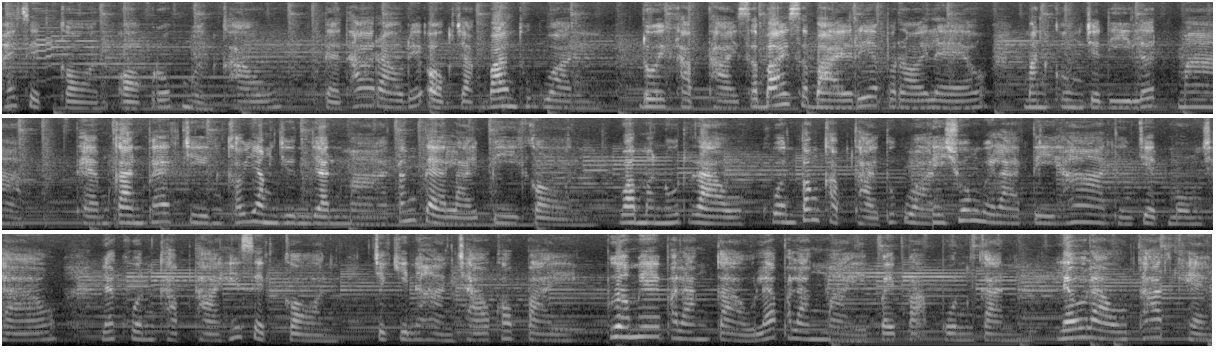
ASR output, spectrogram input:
ให้เสร็จก่อนออกรบเหมือนเขา แต่ถ้าเราได้ออกจากบ้านทุกวัน โดยขับถ่ายสบายๆเรียบร้อยแล้ว มันคงจะดีเลิศมาก แถมการแพทย์จีนเขายังยืนยันมาตั้งแต่หลายปีก่อน ว่ามนุษย์เราควรต้องขับถ่ายทุกวันในช่วงเวลาตีห้าถึง7จ็ดโมงเช้า และควรขับถ่ายให้เสร็จก่อน จะกินอาหารเช้าเข้าไป เพื่อไม่ให้พลังเก่าและพลังใหม่ไปปะปนกัน แล้วเราธาตุแข็ง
